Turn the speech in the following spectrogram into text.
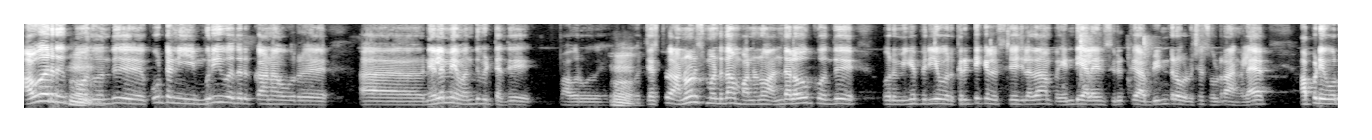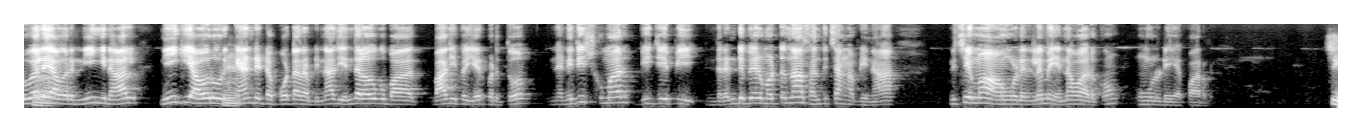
அவர் இப்போ ம். அது வந்து கூட்டணி முறிவதற்கான ஒரு நிலைமை வந்து விட்டது அவர். ஜஸ்ட் அனௌன்ஸ்மெண்ட் தான் பண்ணணும். அந்த அளவுக்கு வந்து ஒரு மிகப்பெரிய ஒரு கிரிட்டிக்கல் ஸ்டேஜ்ல தான் இப்போ என்டி அலையன்ஸ் இருக்கு அப்படின்ற ஒரு விஷயம் சொல்றாங்களே. அப்படி ஒருவேளை அவர் நீங்கினால் நீங்கி அவர் ஒரு. கேண்டிடேட்டை போட்டார் அப்படின்னா அது எந்த அளவுக்கு பா- பாதிப்பை ஏற்படுத்தும்? இந்த நிதிஷ்குமார் பிஜேபி இந்த ரெண்டு பேர் மட்டும்தான் சந்திச்சாங்க அப்படின்னா நிச்சயமா அவங்களோட நிலைமை என்னவா இருக்கும்? உங்களுடைய பார்வை. சி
